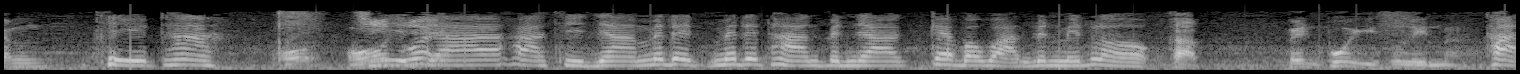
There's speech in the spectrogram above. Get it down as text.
ยังฉีดค่ะโอ้โอ้ฉีดฉีดด้วยยาค่ะฉีดยาไม่ได้ไม่ได้ทานเป็นยาแก้เบาหวานเป็นเม็ดหรอกครับ เป็นพวกอินซูลินมา ค่ะ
